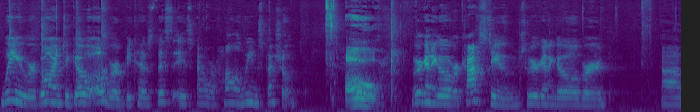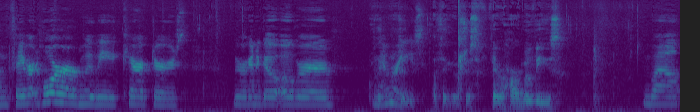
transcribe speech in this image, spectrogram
We were going to go over because this is our Halloween special. Oh, We are going to go over costumes. We were going to go over um, favorite horror movie characters. We were going to go over memories. I think it was just favorite horror movies. Well,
